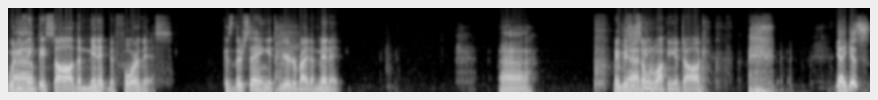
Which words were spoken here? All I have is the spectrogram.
What do you Um, think they saw the minute before this? Because they're saying it's weirder by the minute. Uh, Maybe it's Yeah, I just someone mean, walking a dog. yeah, I guess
